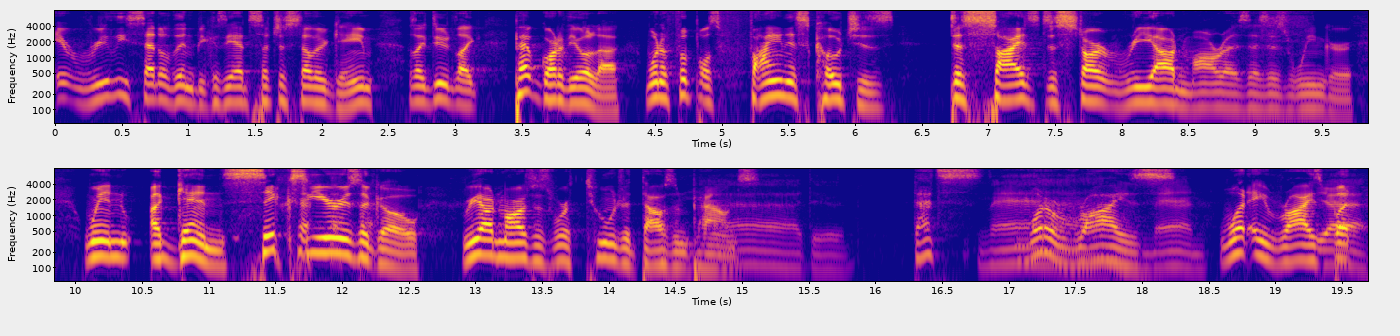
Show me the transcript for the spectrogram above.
it really settled in because he had such a stellar game. I was like, dude, like Pep Guardiola, one of football's finest coaches, decides to start Riyad Mahrez as his winger. When again, six years ago, Riyad Mahrez was worth two hundred thousand pounds. Yeah, dude. That's Man, what a rise. man. What a rise. Yeah. But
